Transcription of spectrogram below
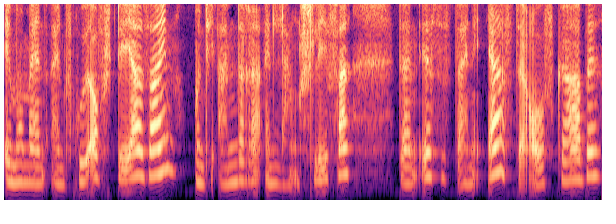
im Moment ein Frühaufsteher sein und die andere ein Langschläfer, dann ist es deine erste Aufgabe,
